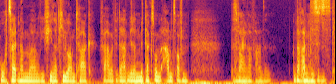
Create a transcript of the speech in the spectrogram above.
Hochzeiten haben wir irgendwie 400 Kilo am Tag verarbeitet. Da hatten wir dann mittags und abends offen. Das war einfach Wahnsinn. Und da waren das ist,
